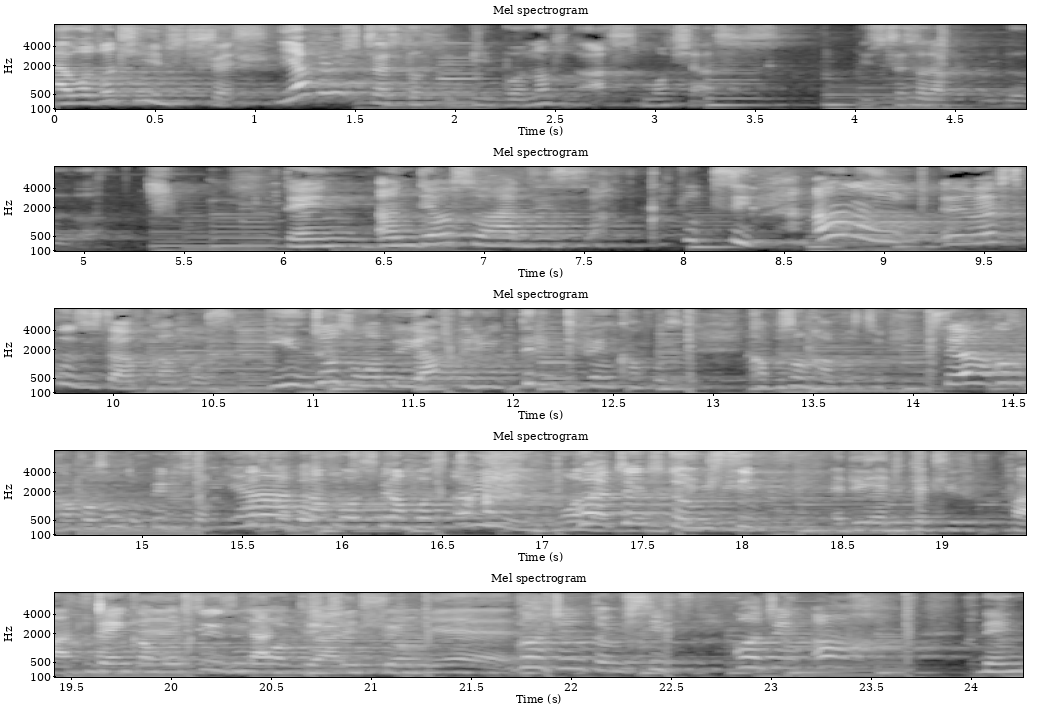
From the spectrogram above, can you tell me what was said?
I was watching him stress. He actually stressed us a bit, but not as much as he stressed other people do. a lot. Then and they also have this. I don't see. I don't know. Uh, schools used to have campus. In just one place, you have three three different campus. Campus one, campus two. You say, ah, go to campus one to pay this one. Yeah, go to campus, two to pay- campus three. More Go and change to educative- receipt. edu- educative part. Then campus two is more of the admission. Yes. Go and change to receipt. Go and change. Ah. Then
